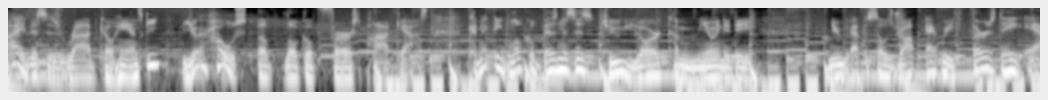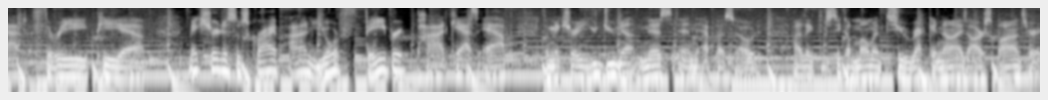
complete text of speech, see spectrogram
Hi, this is Rob Kohansky, your host of Local First Podcast, connecting local businesses to your community. New episodes drop every Thursday at 3 p.m. Make sure to subscribe on your favorite podcast app to make sure you do not miss an episode. I'd like to just take a moment to recognize our sponsor.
